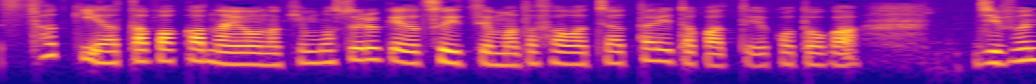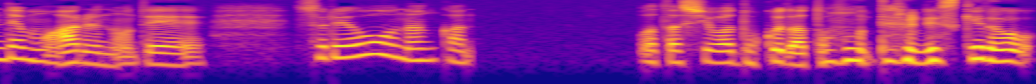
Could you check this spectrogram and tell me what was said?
さっきやったばかなような気もするけどついついまた触っちゃったりとかっていうことが自分でもあるのでそれをなんか私は毒だと思ってるんですけど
